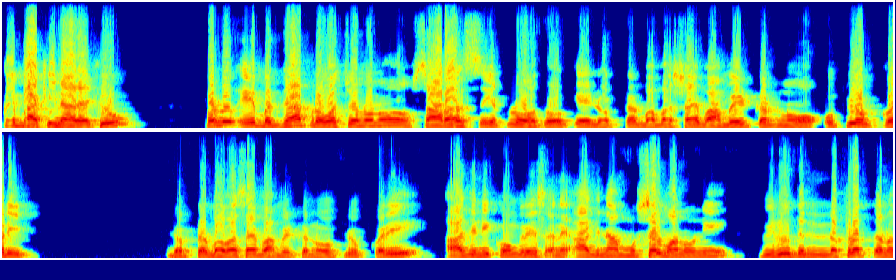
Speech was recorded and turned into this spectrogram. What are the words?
કંઈ બાકી ના રાખ્યું. પણ એ બધા પ્રવચનોનો સારાંશ એટલો હતો કે ડોક્ટર બાબા સાહેબ આંબેડકરનો ઉપયોગ કરી, ડોક્ટર બાબા સાહેબ આંબેડકરનો ઉપયોગ કરી, આજની કોંગ્રેસ અને આજના મુસલમાનોની વિરુદ્ધ નફરત અને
